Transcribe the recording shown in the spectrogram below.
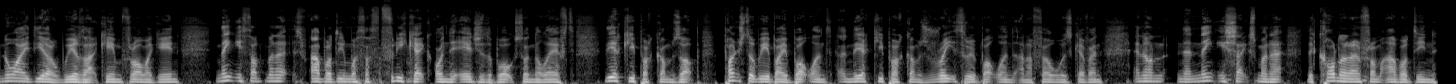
No idea where that came from again. 93rd minute, Aberdeen with a free kick on the edge of the box on the left. Their keeper comes up, punched away by Butland, and their keeper comes right through Butland, and a foul was given. And on the 96th minute, the corner in from Aberdeen,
